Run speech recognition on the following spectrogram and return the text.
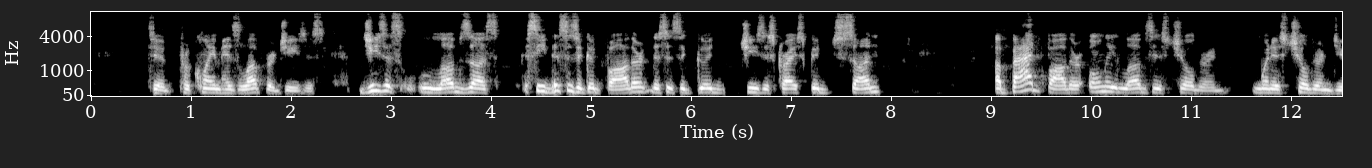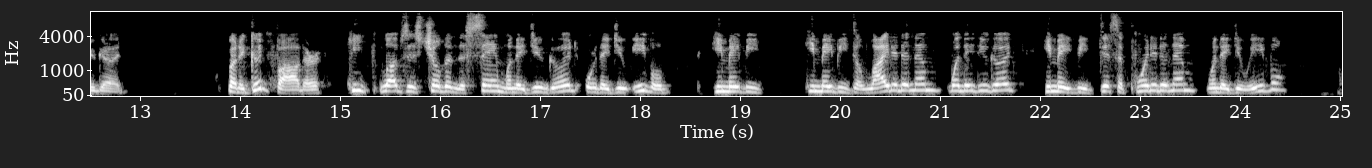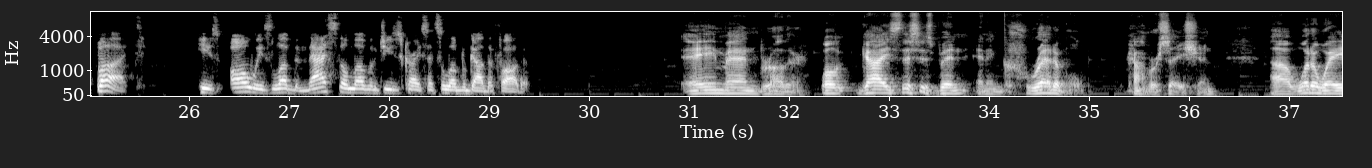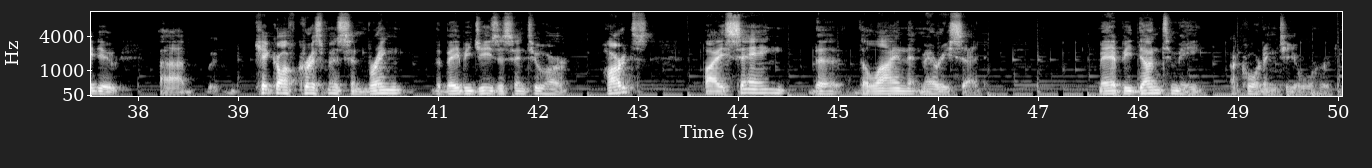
to proclaim his love for Jesus. Jesus loves us. See, this is a good father. This is a good Jesus Christ, good son. A bad father only loves his children when his children do good. But a good father he loves his children the same when they do good or they do evil. He may be he may be delighted in them when they do good. He may be disappointed in them when they do evil, but he's always loved them. That's the love of Jesus Christ. That's the love of God the Father. Amen, brother. Well, guys, this has been an incredible conversation. Uh, what a way to uh, kick off Christmas and bring the baby Jesus into our hearts by saying the, the line that Mary said May it be done to me according to your word.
